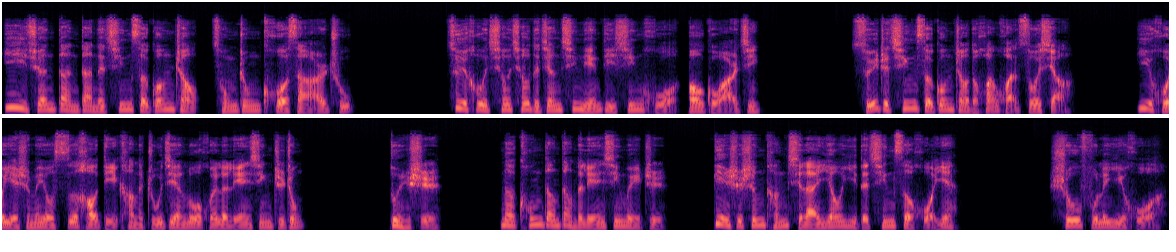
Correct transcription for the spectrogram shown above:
一圈淡淡的青色光照从中扩散而出。最后，悄悄的将青莲地心火包裹而尽。随着青色光照的缓缓缩小，异火也是没有丝毫抵抗的，逐渐落回了莲心之中。顿时，那空荡荡的莲心位置，便是升腾起来妖异的青色火焰。收服了异火，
